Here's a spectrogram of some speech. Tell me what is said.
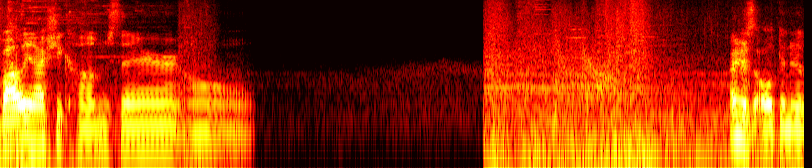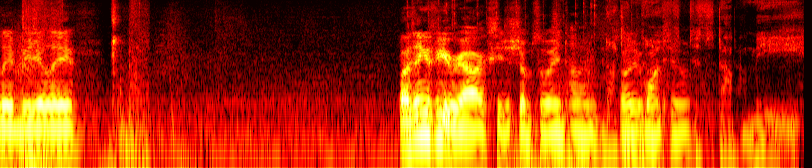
Balian actually comes there. Oh. I just ulted nearly immediately. But I think if he reacts, he just jumps away in time, so I didn't want to. to stop me.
